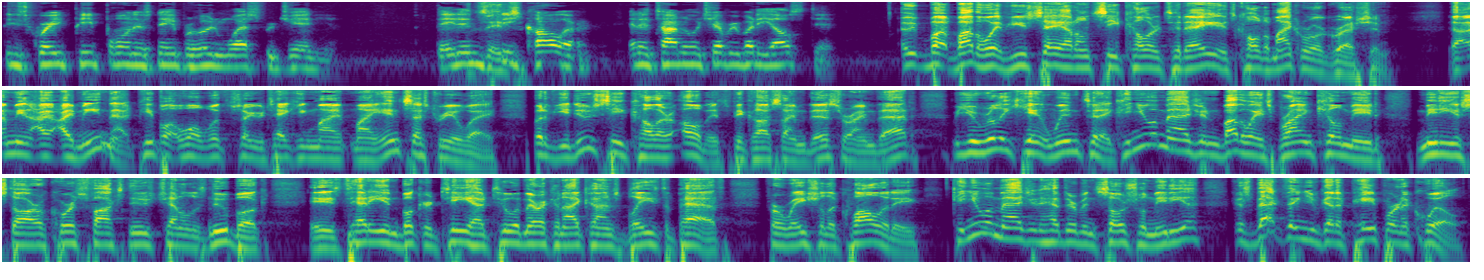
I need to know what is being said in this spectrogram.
these great people in his neighborhood in West Virginia. They didn't see color in a time in which everybody else did. But by the way, if you say I don't see color today, it's called a microaggression. I mean, I, I, mean that. People, well, so you're taking my, my ancestry away. But if you do see color, oh, it's because I'm this or I'm that. You really can't win today. Can you imagine? By the way, it's Brian Kilmeade, media star, of course, Fox News Channel. His new book is Teddy and Booker T, How Two American Icons Blazed the Path for Racial Equality. Can you imagine had there been social media? Because back then you've got a paper and a quill.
